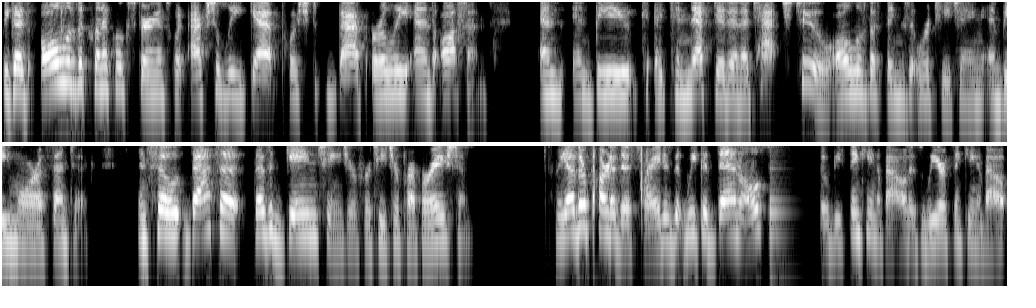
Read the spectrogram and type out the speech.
because all of the clinical experience would actually get pushed back early and often and, and be eh, connected and attached to all of the things that we're teaching and be more authentic. And so that's a, that's a game changer for teacher preparation. The other part of this, right, is that we could then also be thinking about, as we are thinking about,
